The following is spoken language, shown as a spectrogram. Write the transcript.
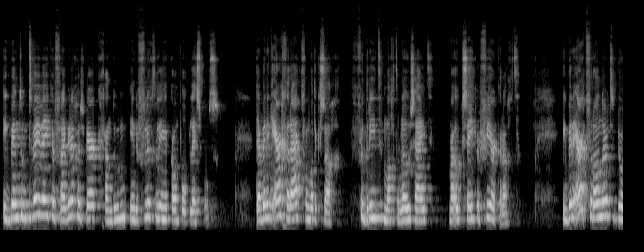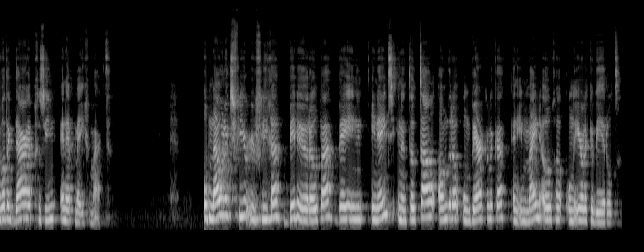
Ik ben toen twee weken vrijwilligerswerk gaan doen in de vluchtelingenkampen op Lesbos. Daar ben ik erg geraakt van wat ik zag. Verdriet, machteloosheid, maar ook zeker veerkracht. Ik ben erg veranderd door wat ik daar heb gezien en heb meegemaakt. Op nauwelijks vier uur vliegen binnen Europa ben je ineens in een totaal andere, onwerkelijke en in mijn ogen oneerlijke wereld.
